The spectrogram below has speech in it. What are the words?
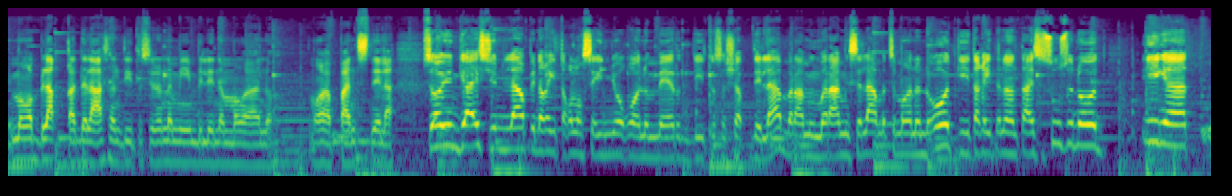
Yung mga black kadalasan dito sila namimili ng mga ano, mga pants nila. So yun guys, yun lang. Pinakita ko lang sa inyo kung ano meron dito sa shop nila. Maraming maraming salamat sa mga nanood. Kita-kita na lang tayo sa susunod. Ingat!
